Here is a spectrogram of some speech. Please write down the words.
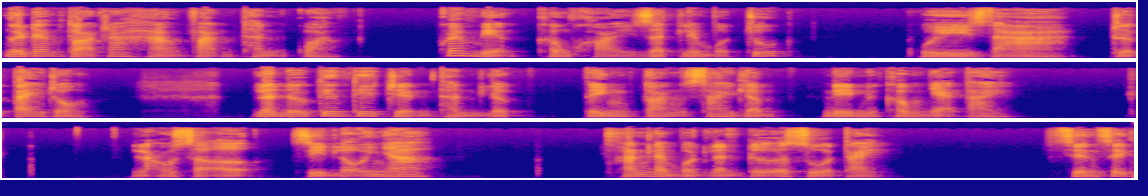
người đang tỏa ra hàng vạn thần quang, khóe miệng không khỏi giật lên một chút. Ui da, trượt tay rồi. Lần đầu tiên thi triển thần lực, tính toán sai lầm nên không nhẹ tay. Lão sợ, xin lỗi nha. Hắn lại một lần nữa xua tay. Xiềng xích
